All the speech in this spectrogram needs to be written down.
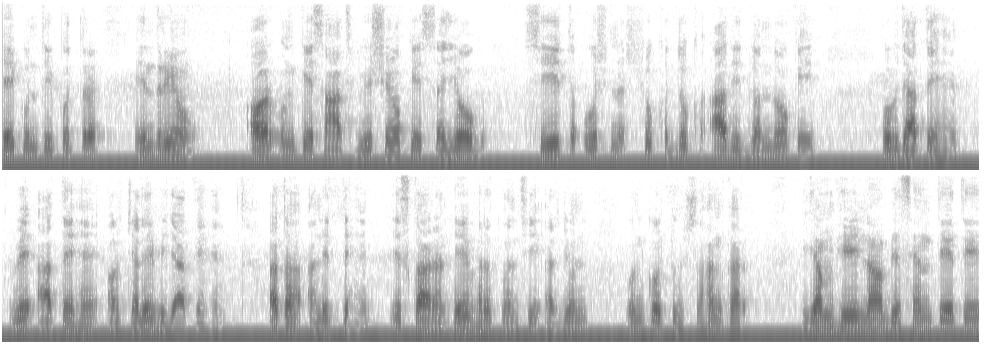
हे कुंती पुत्र, इंद्रियों और उनके साथ विषयों के संयोग शीत, उष्ण, सुख, दुख आदि द्वंद्वों के उब जाते हैं। वे आते हैं और चले भी जाते हैं, अतः अनित्य हैं। इस कारण हे भरतवंशी अर्जुन, उनको तू सहन कर। यम ही न व्यस्यंते ते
